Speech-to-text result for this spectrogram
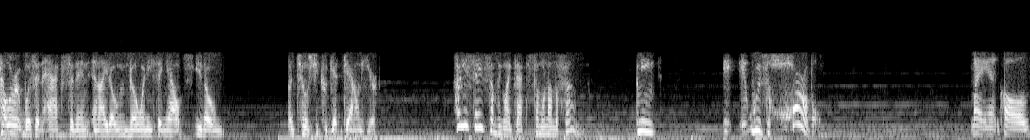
tell her it was an accident and I don't know anything else, you know, until she could get down here. How do you say something like that to someone on the phone? I mean, it, it was horrible. My aunt calls,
